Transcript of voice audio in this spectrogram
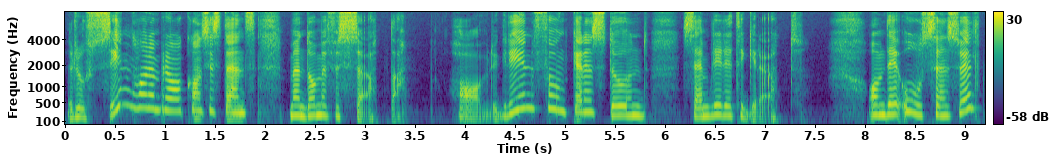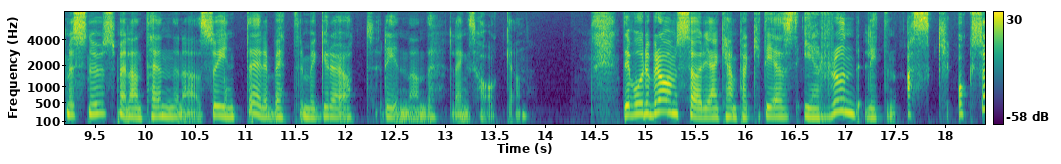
Russin har en bra konsistens, men de är för söta. Havregryn funkar en stund, sen blir det till gröt. Om det är osensuellt med snus mellan tänderna så inte är det bättre med gröt rinnande längs hakan. Det vore bra om sörjan kan paketeras i en rund liten ask också.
